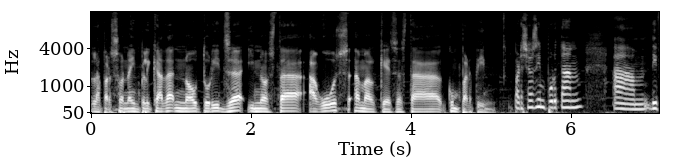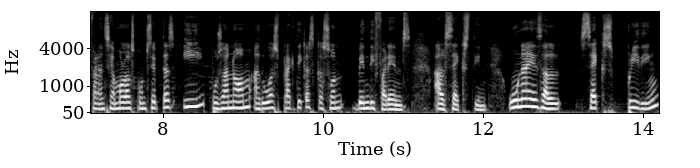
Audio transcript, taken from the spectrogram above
la persona implicada no autoritza i no està a gust amb el que s'està compartint. Per això és important um, diferenciar molt els conceptes i posar nom a dues pràctiques que són ben diferents al sexting. Una és el sex breeding,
